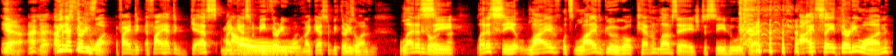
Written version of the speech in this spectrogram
Yeah, I, yeah. I, I, I mean, I he's think he's- 31. If I had to, if I had to guess, my guess would be 31. My guess would be 31. Let us he's see. Let us see live. Let's live Google Kevin Love's age to see who is right. I say 31.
